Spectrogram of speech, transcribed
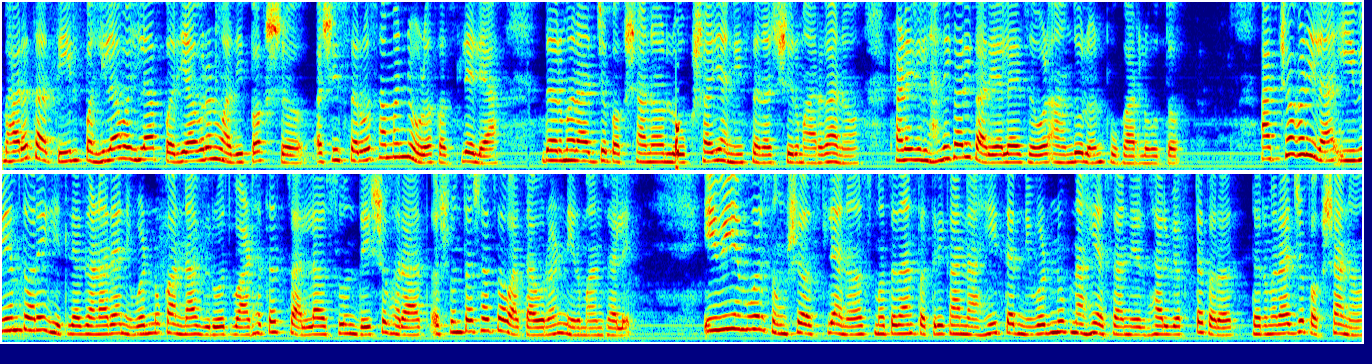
भारतातील पहिला वहिला पर्यावरणवादी पक्ष अशी सर्वसामान्य ओळख असलेल्या धर्मराज्य पक्षानं लोकशाही आणि सनदशीर मार्गानं ठाणे जिल्हाधिकारी कार्यालयाजवळ आंदोलन पुकारलं होतं. आजच्या घडीला ई व्ही एमद्वारे घेतल्या जाणाऱ्या निवडणुकांना विरोध वाढतच चालला असून देशभरात अशुंतशाचं वातावरण निर्माण झाले. ई व्ही एमवर संशय असल्यानंच मतदान पत्रिका नाही तर निवडणूक नाही असा निर्धार व्यक्त करत धर्मराज्य पक्षानं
